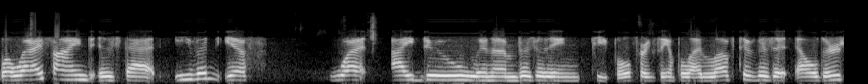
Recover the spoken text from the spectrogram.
well, what I find is that even if what I do when I'm visiting people, for example, I love to visit elders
